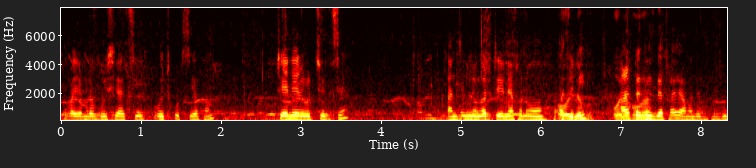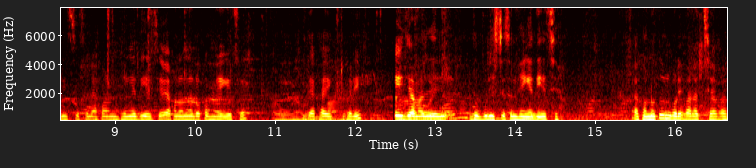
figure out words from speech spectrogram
সবাই আমরা বসে আছি ওয়েট করছি এখন। ট্রেনের ওয়েট চলছে। কাঞ্চনজঙ্ঘার ট্রেন এখনও আসেনি দেখো, ওই আর একটা দেখো জিনিস দেখায় আমাদের ধুবুরি স্টেশন এখন ভেঙে দিয়েছে এখন অন্যরকম হয়ে গেছে। দেখায় একটুখানি। এই যে আমাদের ধুবুরি স্টেশন ভেঙে দিয়েছে। এখন নতুন করে বানাচ্ছে আবার।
